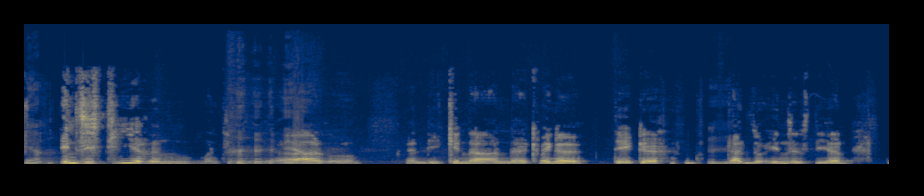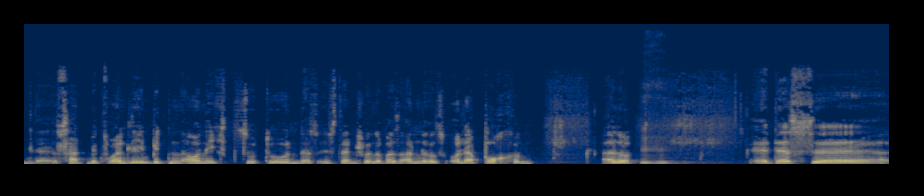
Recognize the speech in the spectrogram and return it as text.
ja. insistieren. Und, ja, ja. So, wenn die Kinder an der Quengel Theke mhm. dann so insistieren. Das hat mit freundlichen Bitten auch nichts zu tun. Das ist dann schon etwas anderes. Oder pochen. Also, mhm. Äh, das äh,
